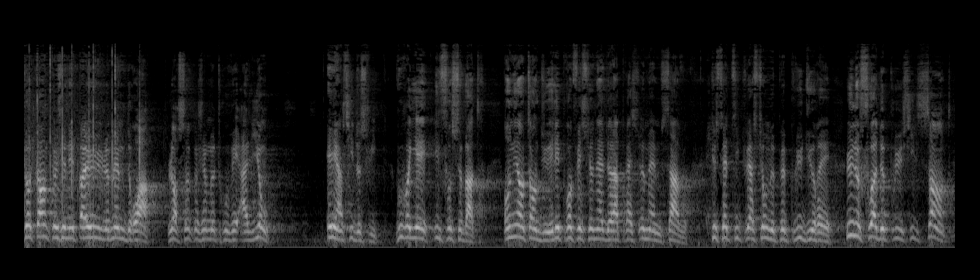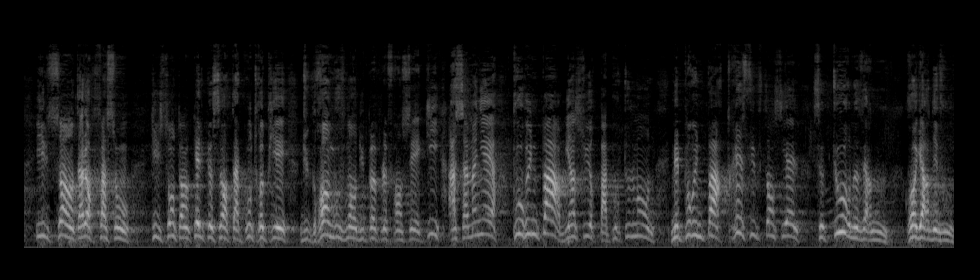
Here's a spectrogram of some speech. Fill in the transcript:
d'autant que je n'ai pas eu le même droit lorsque je me trouvais à Lyon, et ainsi de suite. Vous voyez, il faut se battre. on est entendu, et les professionnels de la presse eux-mêmes savent que cette situation ne peut plus durer. Une fois de plus, ils sentent, ils sentent à leur façon qu'ils sont en quelque sorte à contre-pied du grand mouvement du peuple français, qui, à sa manière, pour une part, bien sûr, pas pour tout le monde, mais pour une part très substantielle, se tourne vers nous. Regardez-vous.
